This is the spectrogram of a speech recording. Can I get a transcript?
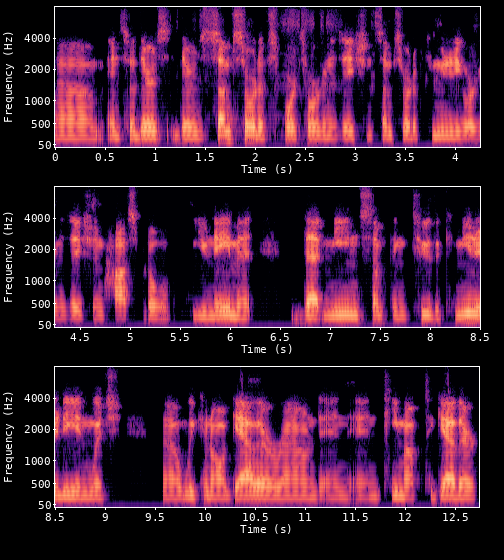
um, and so there's there's some sort of sports organization, some sort of community organization, hospital, you name it, that means something to the community in which uh, we can all gather around and and team up together.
